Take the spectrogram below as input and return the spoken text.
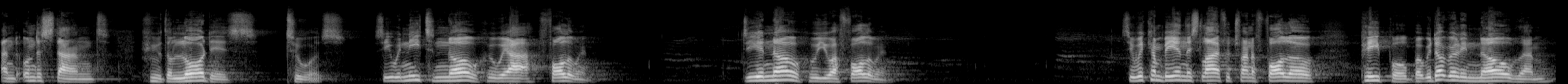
and understand who the Lord is to us. See, we need to know who we are following. Do you know who you are following? See, we can be in this life of trying to follow people, but we don't really know them.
